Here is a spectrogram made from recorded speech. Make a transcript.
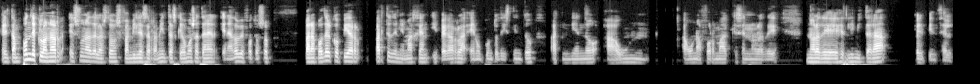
El tampón de clonar es una de las dos familias de herramientas que vamos a tener en Adobe Photoshop para poder copiar parte de una imagen y pegarla en un punto distinto atendiendo a, un, a una forma que se no la, de, no la delimitará el pincel.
